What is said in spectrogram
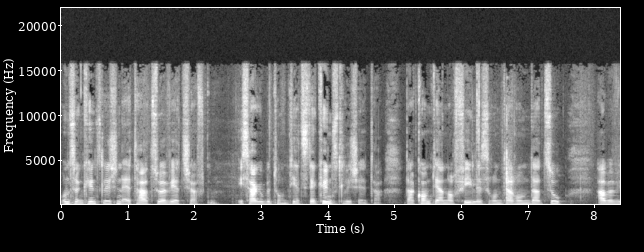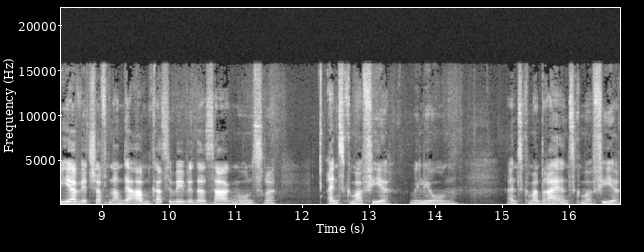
unseren künstlichen Etat zu erwirtschaften. Ich sage betont jetzt der künstliche Etat. Da kommt ja noch vieles rundherum dazu. Aber wir erwirtschaften an der Abendkasse, wie wir das sagen, unsere 1,4 Millionen, 1,3, 1,4.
